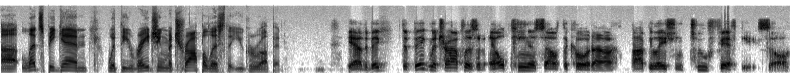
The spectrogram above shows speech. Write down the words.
uh, let's begin with the raging metropolis that you grew up in. Yeah, the big the big metropolis of Alpena, South Dakota, population 250. So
